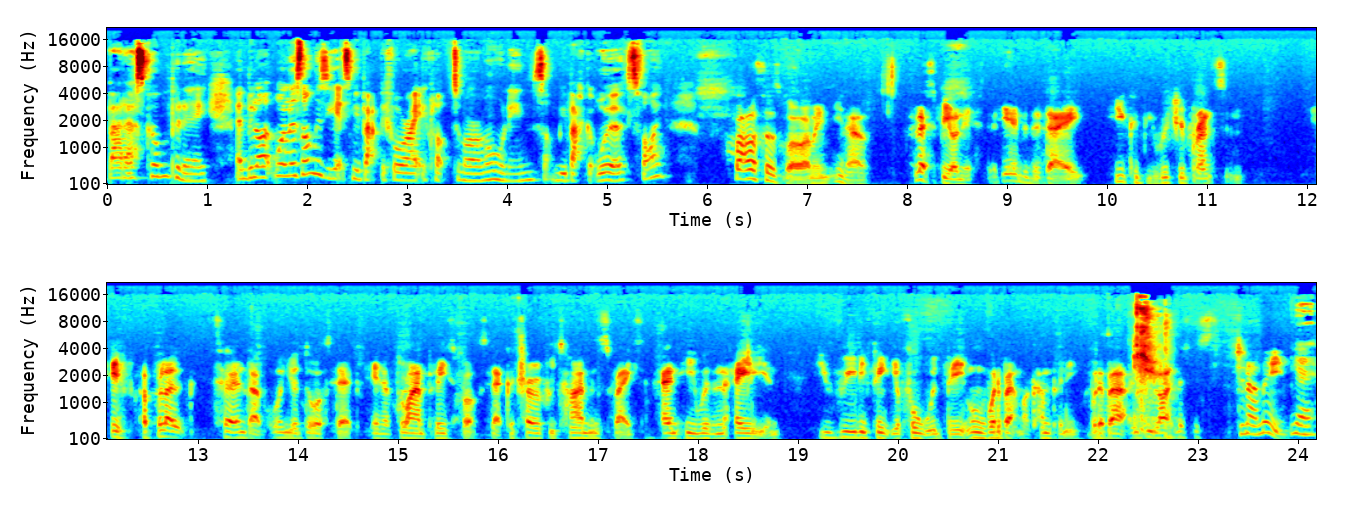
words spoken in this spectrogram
badass company and be like, well, as long as he gets me back before eight o'clock tomorrow morning, so I can be back at work, it's fine. but also as well, I mean, you know, let's be honest. At the end of the day, you could be Richard Branson. If a bloke turned up on your doorstep in a flying police box that could travel through time and space, and he was an alien, you really think your thought would be, oh, what about my company? What about? And be like, let's just, do you know what I mean? Yeah,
